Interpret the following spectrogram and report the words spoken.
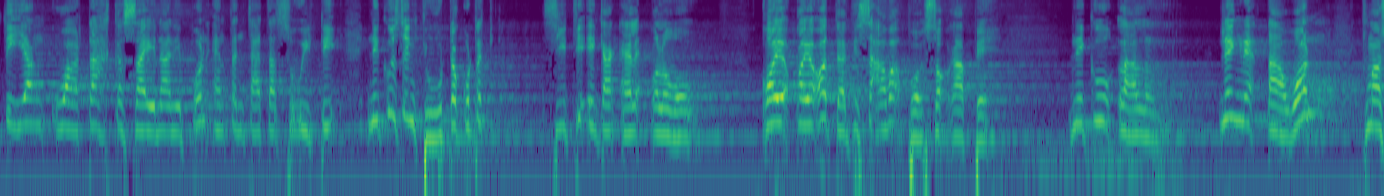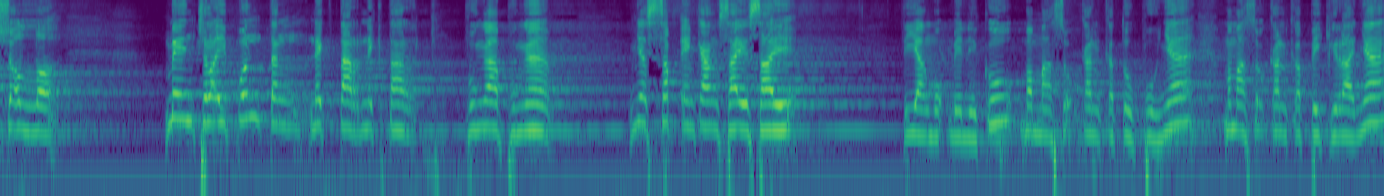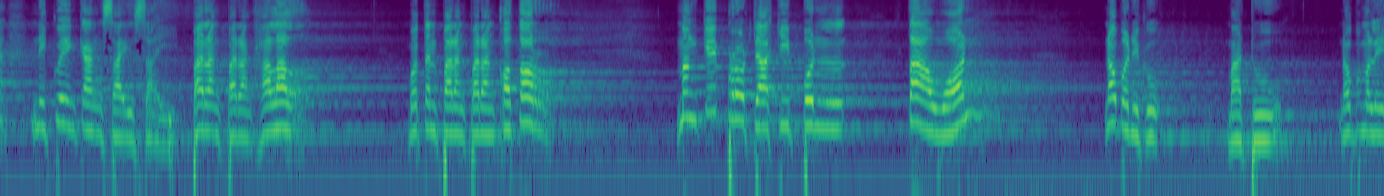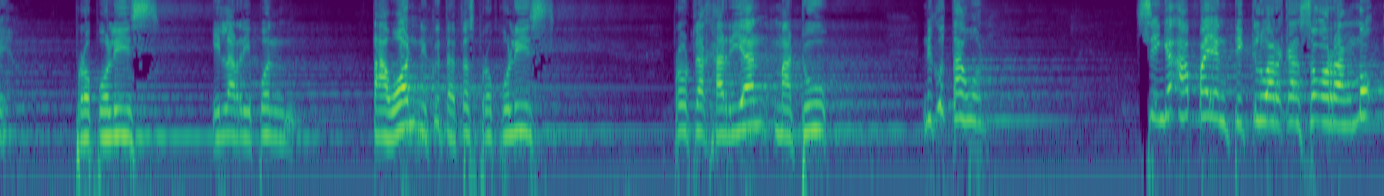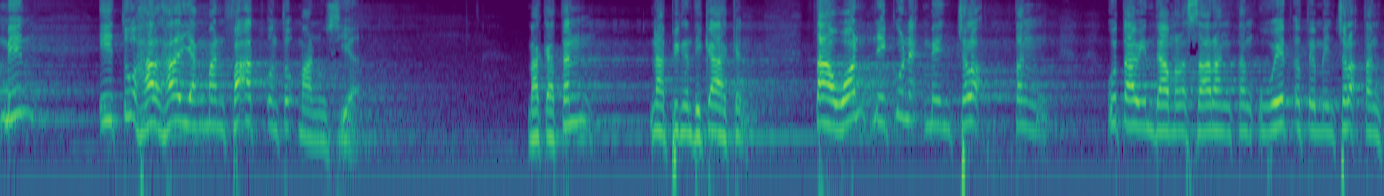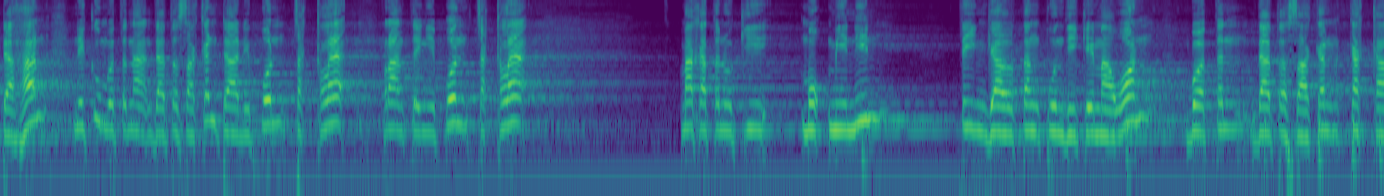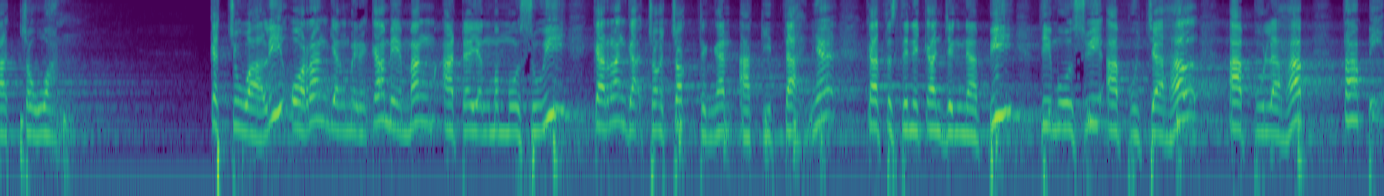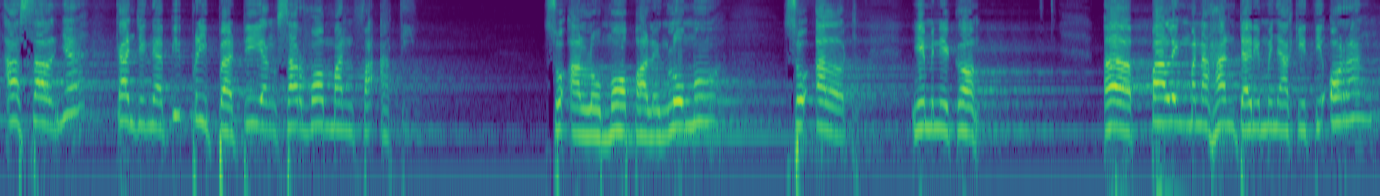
tiang kuatah kesainanipun enten cacat suwidik niku sing diutek-utek sithik ingkang elek kala wau. Koyok-koyok dadi sawak bosok kabeh. Niku laler. Ning nek tawon masyaallah pun teng nektar-nektar bunga-bunga nyesep engkang saya-saya tiang mukmin niku memasukkan ke tubuhnya, memasukkan ke pikirannya niku engkang saya-saya barang-barang halal, bukan barang-barang kotor. Mengke pun tawon napa niku? Madu, napa melih? Propolis, ilaripun Tawon niku dados propolis. Produk harian madu niku tawon. Sehingga apa yang dikeluarkan seorang mukmin itu hal-hal yang manfaat untuk manusia. Maka ten Nabi ngendikaken tawon niku nek mencelok teng utawi ndamel sarang teng uwit atau mencelok teng dahan niku mboten dadosaken dahanipun ceklek rantingipun ceklek maka tenuki mukminin tinggal teng pundi kemawon boten datasaken kekacauan. Kecuali orang yang mereka memang ada yang memusuhi karena nggak cocok dengan akidahnya. Kata sini kanjeng Nabi dimusuhi Abu Jahal Abu Lahab tapi asalnya kanjeng Nabi pribadi yang sarwa manfaati. Soal lomo paling lomo soal ini menika uh, paling menahan dari menyakiti orang,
